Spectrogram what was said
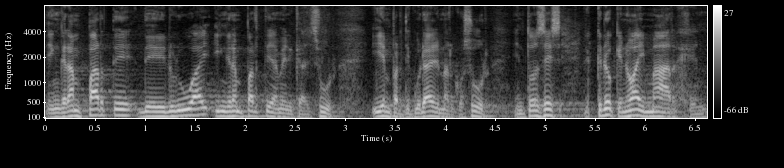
en gran parte del Uruguay y en gran parte de América del Sur, y en particular el Mercosur. Entonces, creo que no hay margen,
